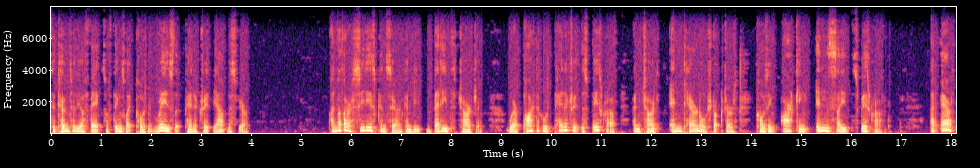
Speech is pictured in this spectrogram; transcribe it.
to counter the effects of things like cosmic rays that penetrate the atmosphere. Another serious concern can be buried charging, where particles penetrate the spacecraft and charge internal structures, causing arcing inside the spacecraft. At Earth,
